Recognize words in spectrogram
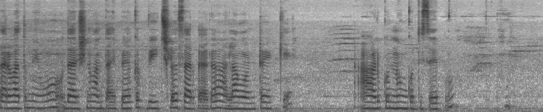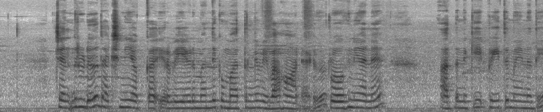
తర్వాత మేము దర్శనం అంతా అయిపోయాక బీచ్లో సరదాగా అలా వంట ఎక్కి ఆడుకున్నాం కొద్దిసేపు. చంద్రుడు దక్షిణి యొక్క ఇరవై ఏడు మంది కుమార్తెల్ని వివాహం ఆడాడు. రోహిణి అనే అతనికి ప్రీతమైనది.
